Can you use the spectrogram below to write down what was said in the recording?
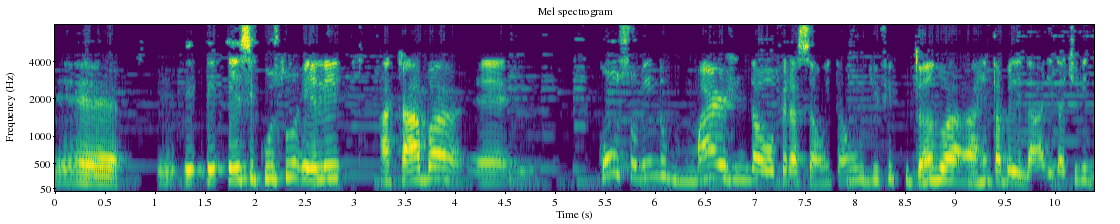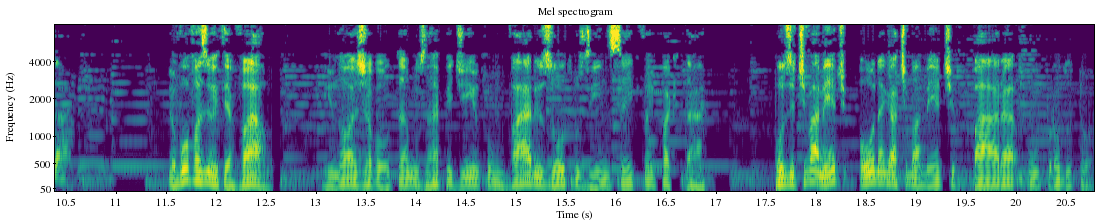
é, esse custo ele acaba é, consumindo margem da operação, então dificultando a rentabilidade da atividade. Eu vou fazer um intervalo e nós já voltamos rapidinho com vários outros índices aí que vão impactar positivamente ou negativamente para o produtor.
